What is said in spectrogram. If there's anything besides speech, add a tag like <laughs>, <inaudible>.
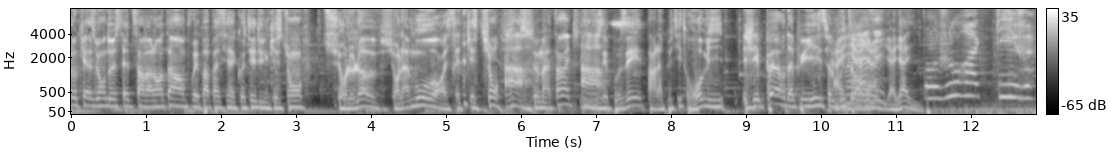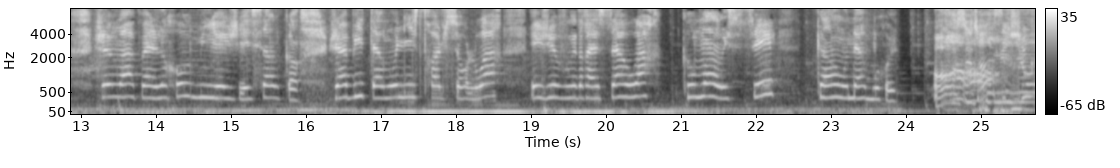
l'occasion de cette Saint-Valentin, on pouvait pas passer à côté d'une question sur le love, sur l'amour. Et cette question Ah. ce matin qui Ah. vous est posée par la petite Romy. J'ai peur d'appuyer sur le Aïe, bouton. aïe, aïe, aïe, aïe. Bonjour Active, je m'appelle Romy et j'ai 5 ans. J'habite à Monistrol sur Loire et je voudrais savoir comment on sait quand on est amoureux. Oh, c'est trop mignon.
